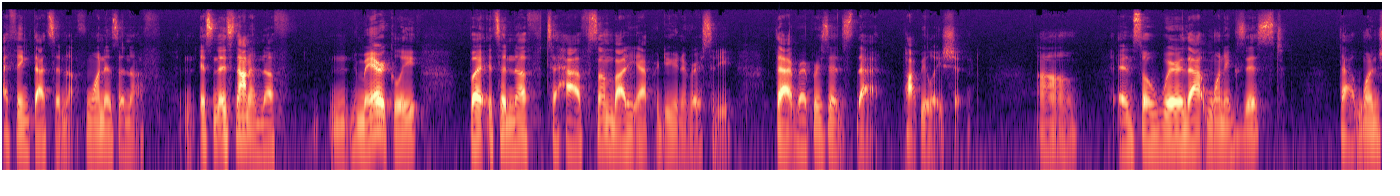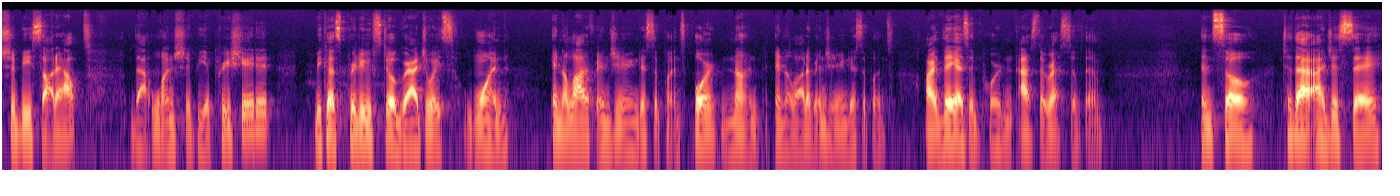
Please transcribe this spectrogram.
I think that's enough. One is enough. It's, it's not enough numerically, but it's enough to have somebody at Purdue University that represents that population. Um, and so where that one exists, that one should be sought out that one should be appreciated because Purdue still graduates one in a lot of engineering disciplines or none in a lot of engineering disciplines. Are they as important as the rest of them? And so to that, I just say,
